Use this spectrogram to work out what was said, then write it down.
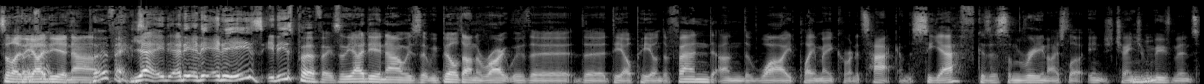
So like the idea now, Perfect. Yeah, it, it, it, it is. It is perfect. So the idea now is that we build down the right with the the DLP on defend and the wide playmaker on attack and the CF because there's some really nice little interchange of mm-hmm. movements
